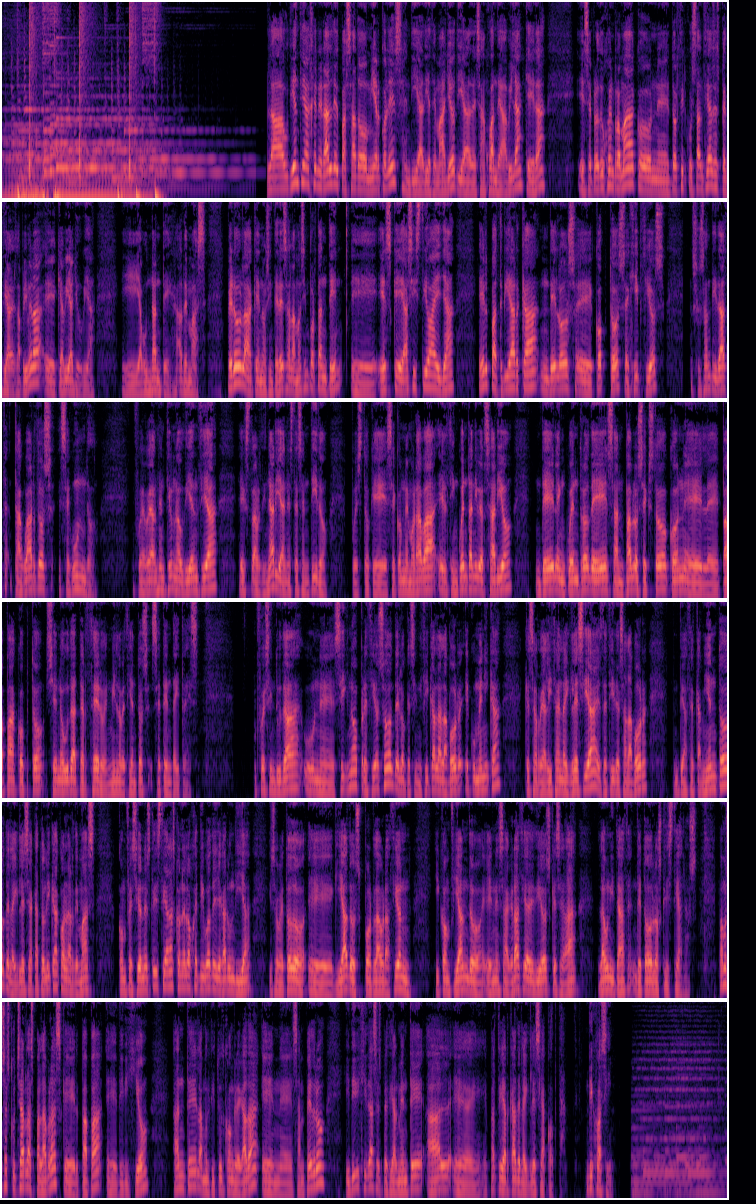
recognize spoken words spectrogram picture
La audiencia general del pasado miércoles, día 10 de mayo, día de San Juan de Ávila, que era, eh, se produjo en Roma con eh, dos circunstancias especiales. La primera, eh, que había lluvia y abundante, además. Pero la que nos interesa, la más importante, es que asistió a ella el patriarca de los coptos egipcios, su santidad Taguardos II. Fue realmente una audiencia extraordinaria en este sentido, puesto que se conmemoraba el 50 aniversario del encuentro de San Pablo VI con el eh, Papa copto Shenouda III en 1973. Fue sin duda un eh, signo precioso de lo que significa la labor ecuménica que se realiza en la Iglesia, es decir, esa labor de acercamiento de la Iglesia católica con las demás confesiones cristianas con el objetivo de llegar un día y sobre todo eh, guiados por la oración y confiando en esa gracia de Dios que será la unidad de todos los cristianos. Vamos a escuchar las palabras que el Papa eh, dirigió ante la multitud congregada en eh, San Pedro y dirigidas especialmente al patriarca de la Iglesia copta. Dijo así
